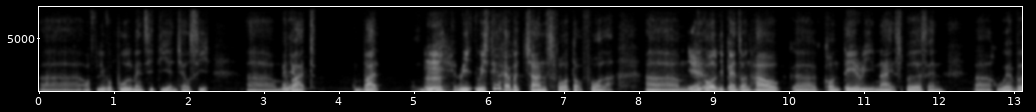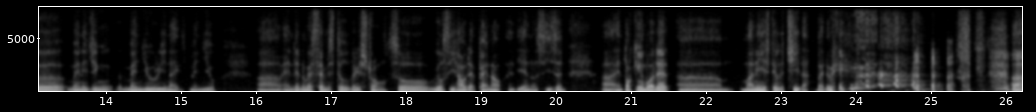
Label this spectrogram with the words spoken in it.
uh, of Liverpool, Man City, and Chelsea. Um, but but we, we we still have a chance for top four lah. Um, Yeah. It all depends on how uh, Conte reunites Spurs and uh, whoever managing Menu reunites Man U. Uh, and then West Ham is still very strong. So we'll see how that pan out at the end of the season. Uh, and talking about that, um, Mane is still a cheat, ah, by the way. uh,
